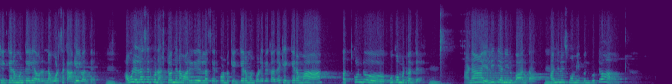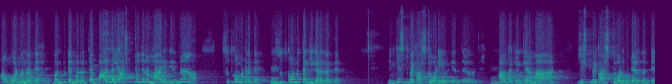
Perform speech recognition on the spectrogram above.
ಕೆಂಕೆರಮ್ಮನ್ ಕೈಲಿ ಅವ್ರನ್ನ ಓಡ್ಸಕ್ ಆಗ್ಲಿಲ್ವಂತೆ. ಅವರೆಲ್ಲ ಸೇರ್ಕೊಂಡು ಅಷ್ಟೊಂದ್ ಜನ ಮಾರಿದಿರೆಲ್ಲ ಸೇರ್ಕೊಂಡು ಕೆಂಕೆರಮ್ಮನ್ ಹೊಡಿಬೇಕಾದ್ರೆ ಕೆಂಕೇರಮ್ಮ ಹತ್ಕೊಂಡು ಕೂಕೊಂಡ್ಬಿಟ್ರಂತೆ ಅಣ್ಣ ಎಲ್ಲಿದ್ಯಾ ನೀನು? ಬಾ ಅಂತ. ಆಂಜನೇಯ ಸ್ವಾಮಿ ಬಂದ್ಬಿಟ್ಟು ಅವ್ ಓಡ್ ಬಂದ್ರಂತೆ. ಬಂದ್ಬಿಟ್ಟು ಏನ್ ಮಾಡ್ರಂತೆ? ಬಾಲ್ದಲ್ಲಿ ಅಷ್ಟು ಜನ ಮಾರಿದಿರನ್ನ ಸುತ್ಕೊಂಡ್ಬಿಟ್ರಂತೆ. ಸುತ್ಕೊಂಡು ತಂಗಿ ಹೇಳಿದ್ರಂತೆ. ನಿನ್ಗೆ ಎಷ್ಟು ಬೇಕೋ ಅಷ್ಟು ಹೊಡಿ ಇವ್ರಿಗೆ ಅಂತ ಹೇಳದಂತೆ ಆಗ ಕೆಂಕೆರಮ್ಮ ಎಷ್ಟು ಬೇಕೋ ಅಷ್ಟು ಹೊಡೆದ್ಬಿಟ್ಟು ಹೇಳದಂತೆ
